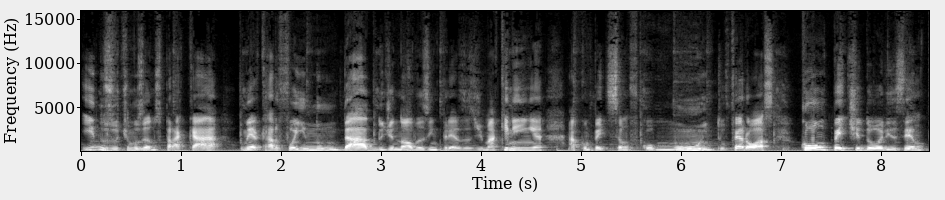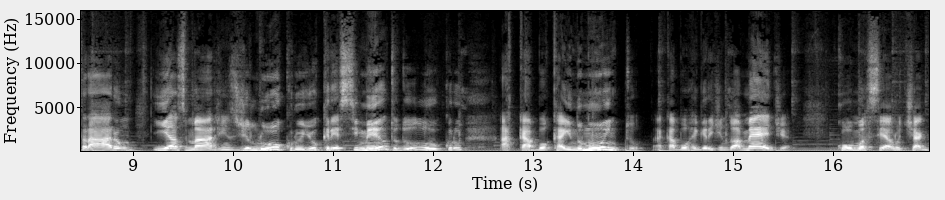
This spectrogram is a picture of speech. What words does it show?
E nos últimos anos para cá, o mercado foi inundado de novas empresas de maquininha, a competição ficou muito feroz, competidores entraram e as margens de lucro e o crescimento do lucro acabou caindo muito, acabou regredindo à média. Como a Cielo tinha,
